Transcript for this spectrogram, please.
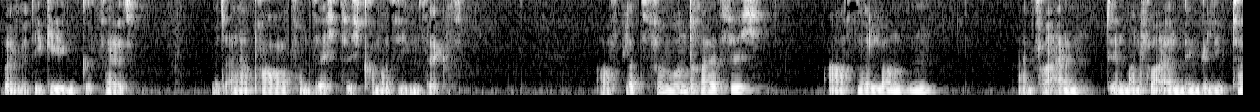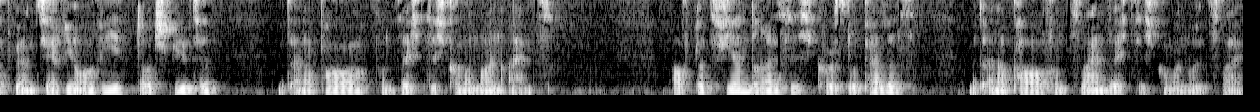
weil mir die Gegend gefällt, mit einer Power von 60,76. Auf Platz 35 Arsenal London, ein Verein, den man vor allen Dingen geliebt hat, während Thierry Henry dort spielte, mit einer Power von 60,91. Auf Platz 34 Crystal Palace mit einer Power von 62,02.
